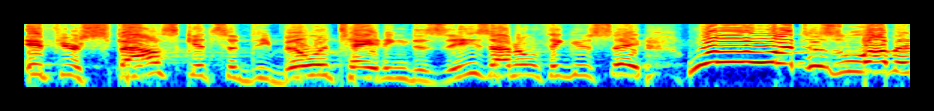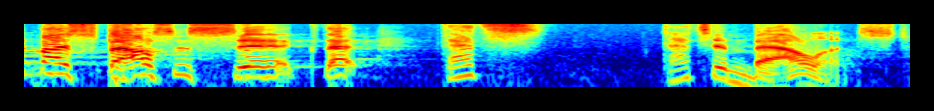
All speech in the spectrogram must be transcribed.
If your spouse gets a debilitating disease, I don't think you say, Woo, I just love it. My spouse is sick. That, that's, that's imbalanced.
